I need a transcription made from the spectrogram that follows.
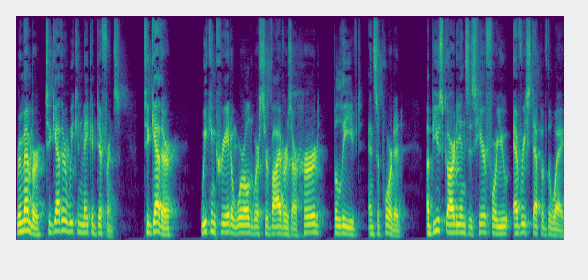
Remember, together we can make a difference. Together, we can create a world where survivors are heard, believed, and supported. Abuse Guardians is here for you every step of the way.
